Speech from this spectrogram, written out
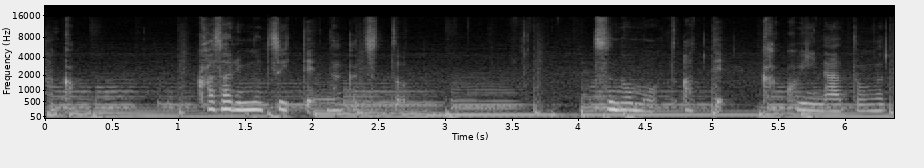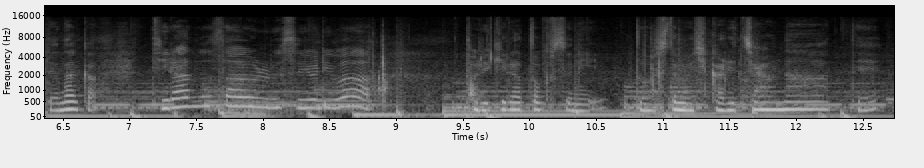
なんか飾りもついてなんかちょっと角もあってかっこいいなと思ってなんかティラノサウルスよりはトリケラトプスにどうしても惹かれちゃうなーって。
